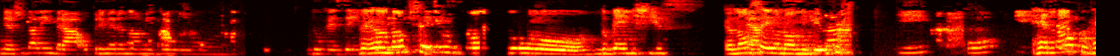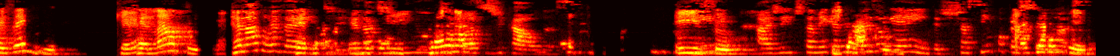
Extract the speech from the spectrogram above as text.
Me ajuda a lembrar o primeiro nome do, do Rezende. Eu não sei o nome do, do BMX. Eu não é sei o nome dele. E o Renato Rezende? Que? Renato? Renato Rezende. Renatinho de Negócios de Caldas. Isso. E a gente também teve mais alguém. A gente tinha cinco pessoas.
